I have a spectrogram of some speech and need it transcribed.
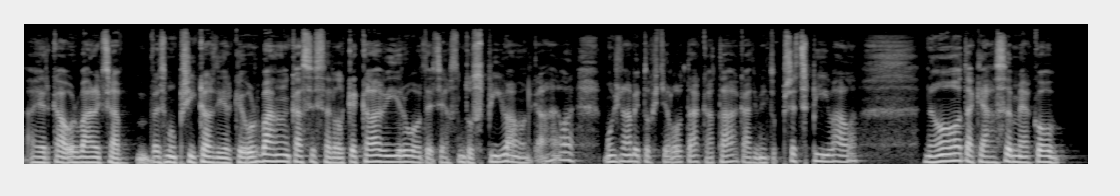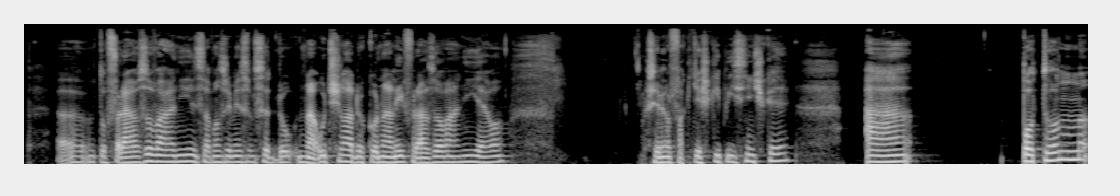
a Jirka Urbánek, třeba vezmu příklad Jirky Urbánka, si sedl ke klavíru a teď já jsem to zpíval, on říká, hele, možná by to chtělo tak a tak, a mi to předspíval. No, tak já jsem jako to frázování, samozřejmě jsem se do, naučila dokonalý frázování jeho, protože fakt těžké písničky. A potom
